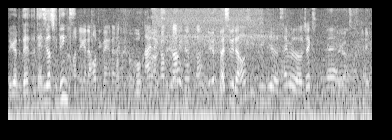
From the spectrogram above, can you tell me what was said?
Digga, der, der sieht aus wie Dings. Aber Digga, der haut die gleich in der Rechnung hoch. Nein, der kommt gar der kommt gar. Weißt du, wie der aussieht? Wie hier Samuel L. Jackson. Ja, Digga, das ist echt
